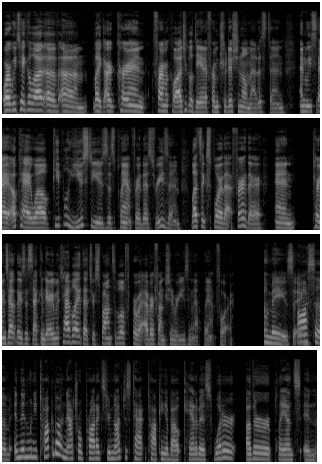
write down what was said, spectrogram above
or we take a lot of um, like our current pharmacological data from traditional medicine and we say okay well people used to use this plant for this reason. Let's explore that further. And turns out there's a secondary metabolite that's responsible for whatever function we're using that plant for Amazing. Awesome. And then when you talk about natural products, you're not just ta- talking about cannabis. What are other plants and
